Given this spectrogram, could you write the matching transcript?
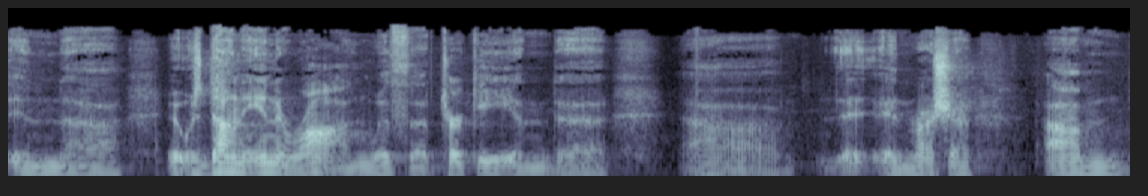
in uh, it was done in Iran with uh, Turkey and uh, uh, in Russia. Um,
